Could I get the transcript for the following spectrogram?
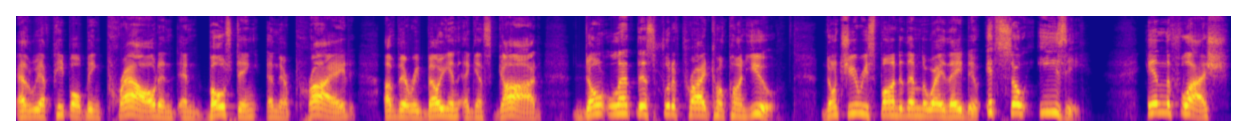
as we have people being proud and, and boasting in their pride of their rebellion against God, don't let this foot of pride come upon you. Don't you respond to them the way they do. It's so easy. In the flesh,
